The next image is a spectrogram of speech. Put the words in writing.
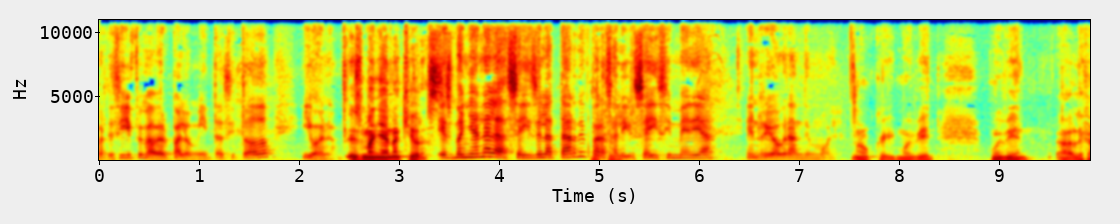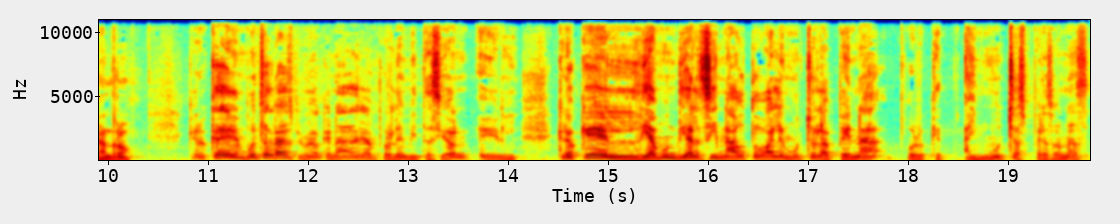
participen, va a haber palomitas y todo. Y bueno. ¿Es mañana qué horas? Es mañana a las 6 de la tarde para salir seis y media en Río Grande Mall. Ok, muy bien. Muy bien. Alejandro. Creo que muchas gracias primero que nada, Adrián, por la invitación. creo que el Día Mundial sin auto vale mucho la pena porque hay muchas personas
